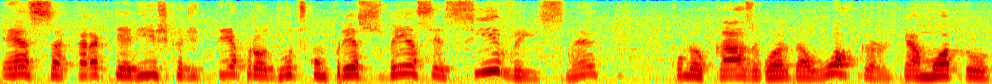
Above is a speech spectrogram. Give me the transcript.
essa característica de ter produtos com preços bem acessíveis, né? Como é o caso agora da Walker, que é a moto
